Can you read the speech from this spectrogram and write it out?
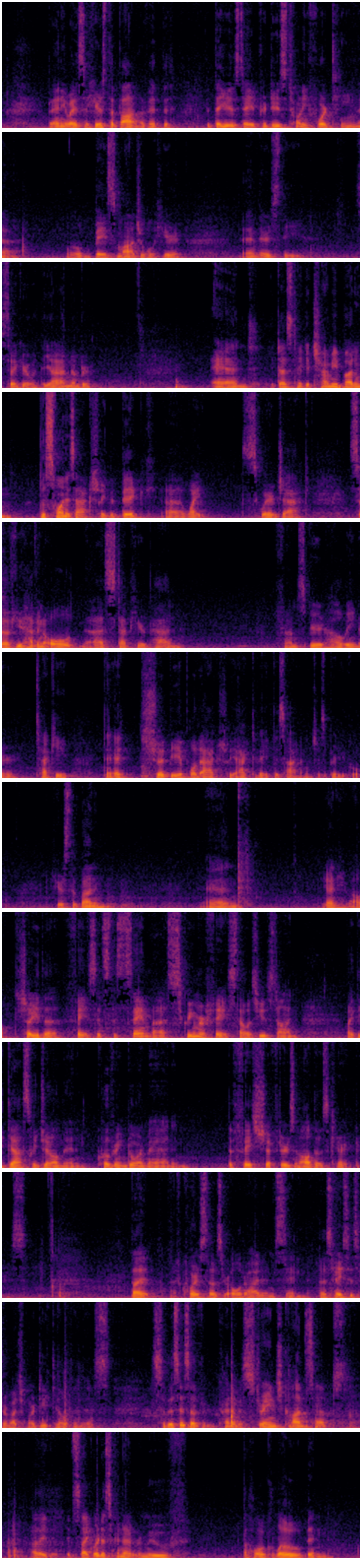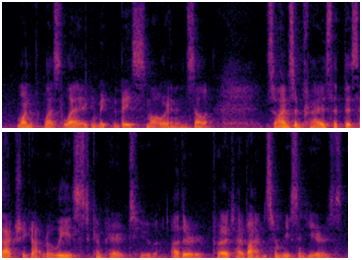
But anyway, so here's the bottom of it. The, they used a produced 2014 uh, little base module here. And there's the sticker with the item number. And it does take a chummy button. This one is actually the big uh, white square jack. So if you have an old uh, step here pad from Spirit Halloween or Techie, then it should be able to actually activate this item, which is pretty cool. Here's the button, and and I'll show you the face. It's the same uh, screamer face that was used on like the Ghastly Gentleman, Quivering Doorman, and the face shifters and all those characters. But of course those are older items and those faces are much more detailed than this. So this is a kind of a strange concept. Uh, it's like we're just going to remove the whole globe and one less leg and make the base smaller and then sell it. So I'm surprised that this actually got released compared to other prototype items from recent years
